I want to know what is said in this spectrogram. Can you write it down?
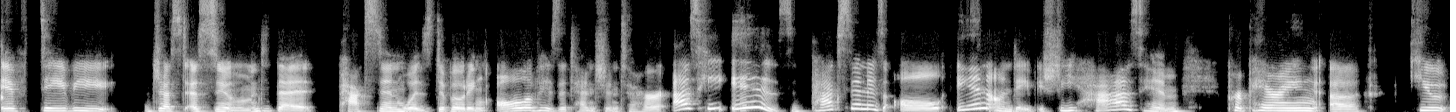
if Devi just assumed that Paxton was devoting all of his attention to her, as he is. Paxton is all in on Devi. She has him preparing a cute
